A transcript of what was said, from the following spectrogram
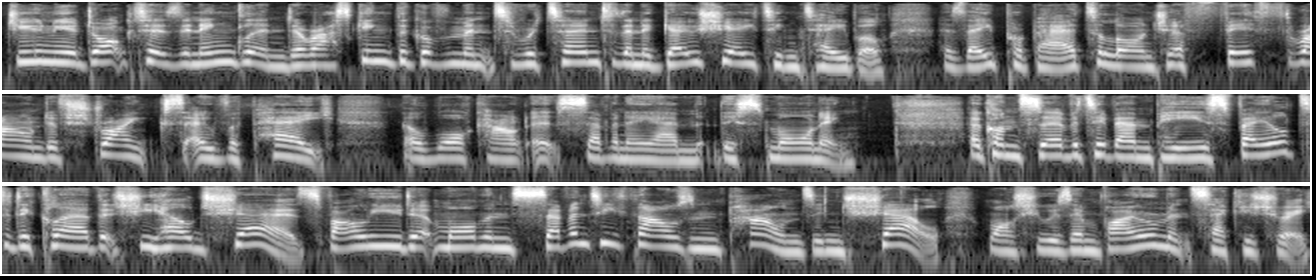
Junior doctors in England are asking the government to return to the negotiating table as they prepare to launch a fifth round of strikes over pay. They'll walk out at 7am this morning. A Conservative MP has failed to declare that she held shares valued at more than £70,000 in Shell while she was Environment Secretary.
